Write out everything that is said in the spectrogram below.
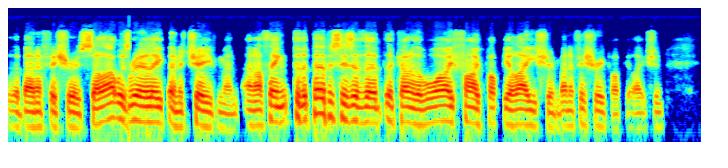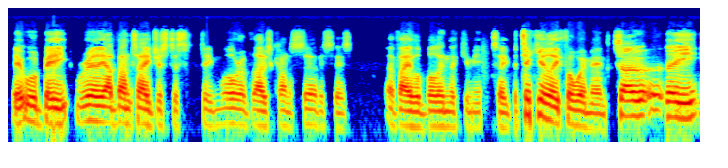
for the beneficiaries. So that was really an achievement. And I think for the purposes of the, the kind of the WY-FI population, beneficiary population, it would be really advantageous to see more of those kind of services available in the community, particularly for women. So the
